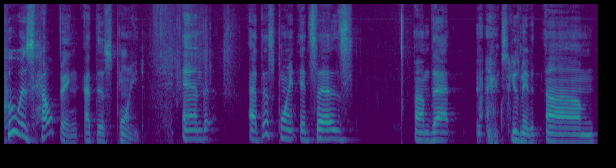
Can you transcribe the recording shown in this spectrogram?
who is helping at this point? And at this point, it says um, that, excuse me, um,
